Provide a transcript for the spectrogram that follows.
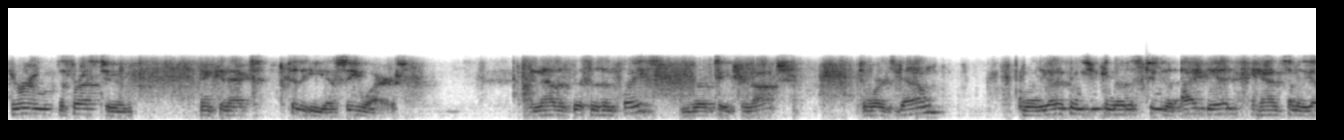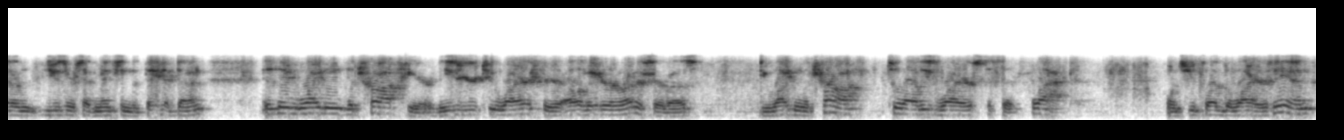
through the thrust tube and connect to the ESC wires. And now that this is in place, you rotate your notch to where it's down. One of the other things you can notice too that I did, and some of the other users have mentioned that they have done, is they've widened the trough here. These are your two wires for your elevator and rudder servos. You widen the trough to allow these wires to sit flat. Once you plug the wires in,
